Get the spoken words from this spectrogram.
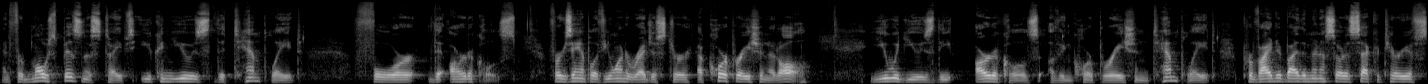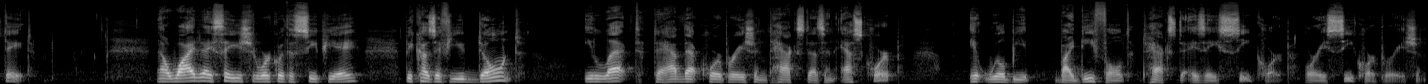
And for most business types, you can use the template for the articles. For example, if you want to register a corporation at all, you would use the Articles of Incorporation template provided by the Minnesota Secretary of State. Now, why did I say you should work with a CPA? Because if you don't elect to have that corporation taxed as an S Corp, it will be by default taxed as a C Corp or a C Corporation.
